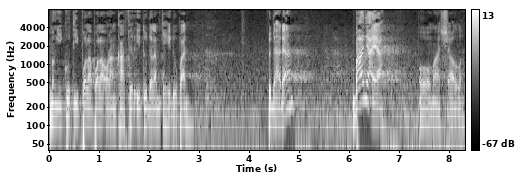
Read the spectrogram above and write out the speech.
mengikuti pola-pola orang kafir itu dalam kehidupan? Sudah ada? Banyak ya? Oh masya Allah.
